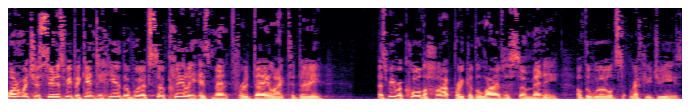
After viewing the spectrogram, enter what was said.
one which, as soon as we begin to hear the words so clearly, is meant for a day like today, as we recall the heartbreak of the lives of so many of the world's refugees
